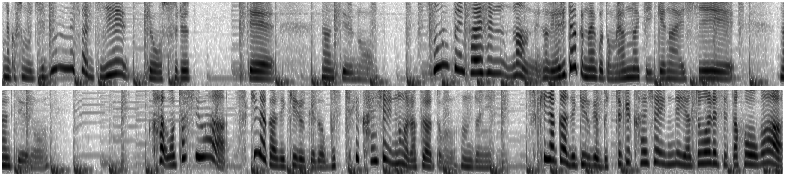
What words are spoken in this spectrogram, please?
なんかその自分でさ自営業するって何て言うの？本当に大変なのね。なんかやりたくないこともやんなきゃいけないし何て言うの？か私は好きだからできるけどぶっちゃけ会社員の方が楽だと思う。本当に。好きだからできるけどぶっちゃけ会社員で雇われてた方が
